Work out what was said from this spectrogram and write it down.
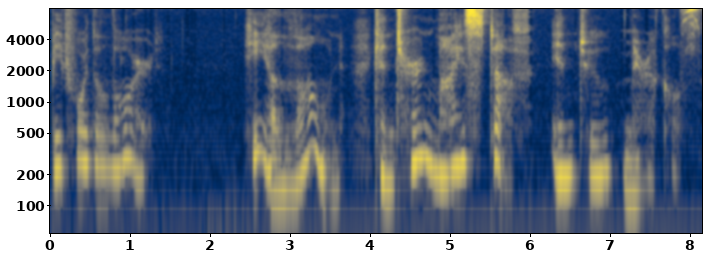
before the Lord. He alone can turn my stuff into miracles.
